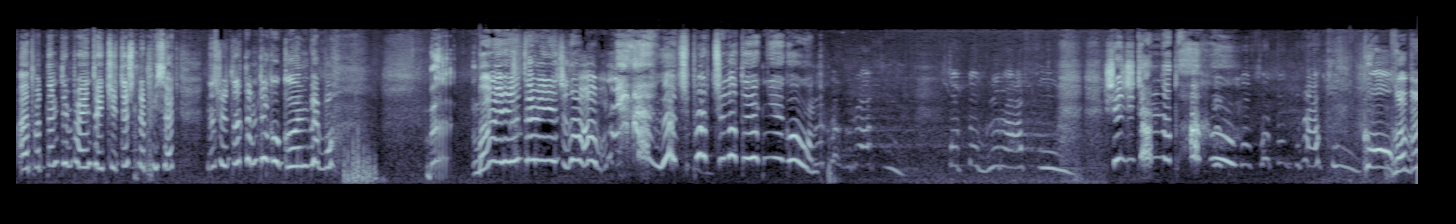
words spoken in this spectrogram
ale pod tym pamiętajcie też napisać nazwę dla tamtego gołębia, bo bo mnie tam nie zdało. Nie, lecz patrzcie na to jak nie gołąb. Fotografuj. Fotografuj. Siedzi tam na dachu. Fotografuj go. Dobra,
